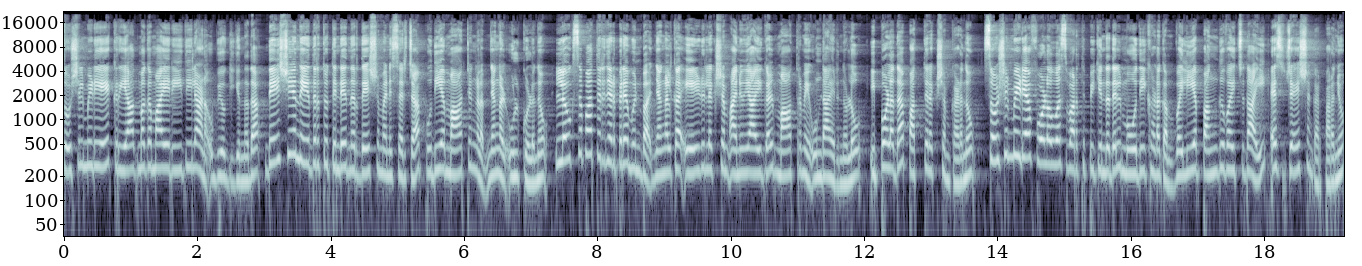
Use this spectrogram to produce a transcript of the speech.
സോഷ്യൽ മീഡിയയെ ക്രിയാത്മകമായ രീതിയിലാണ് ഉപയോഗിക്കുന്നത്. ദേശീയ നേതൃത്വത്തിന്റെ നിർദ്ദേശമനുസരിച്ച് പുതിയ മാറ്റങ്ങളും ഞങ്ങൾ ഉൾക്കൊള്ളുന്നു. ലോക്സഭാ തെരഞ്ഞെടുപ്പിന് മുൻപ് ഞങ്ങൾക്ക് ഏഴു ലക്ഷം അനുയായികൾ മാത്രമേ ഉണ്ടായിരുന്നുള്ളൂ. ഇപ്പോൾ അത് പത്ത് ലക്ഷം കടന്നു. സോഷ്യൽ മീഡിയ ഫോളോവേഴ്സ് വർദ്ധിപ്പിക്കുന്നതിൽ മോദി ഘടകം വലിയ പങ്ക് വഹിച്ചതായി എസ് ജയശങ്കർ പറഞ്ഞു.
